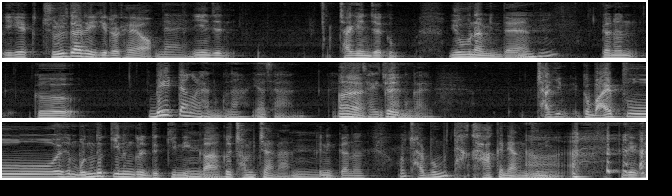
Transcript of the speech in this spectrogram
이게 줄다리기를 해요. 네. 이게 이제 자기 이제 그 유부남인데 음흠. 그거는 그 밀당을 하는구나 여자. 네, 자기 그러니까 좋아하는 걸. 자기 그 와이프에서 못 느끼는 걸 느끼니까 음. 그 젊잖아. 음. 그러니까는 어, 잘 보면 다 가 그냥 눈이. 아. 그래가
